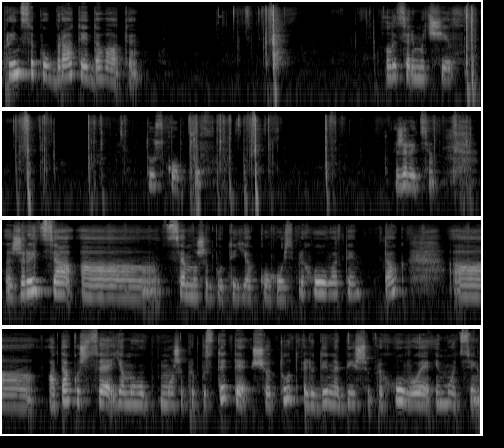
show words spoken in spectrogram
принципу брати і давати. Лицарь мечів, туз кубків, жриця. Жриця це може бути як когось приховувати, так? А, також це я можу, можу припустити, що тут людина більше приховує емоції.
